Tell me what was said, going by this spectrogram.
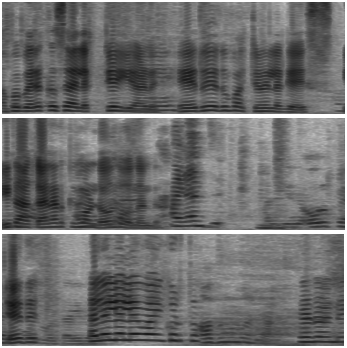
അപ്പൊ ഇവരൊക്കെ സെലക്ട് ചെയ്യാണ്. ഏത് ഏതും പറ്റണില്ല ഗേസ് ഈ കാക്കാനടക്കം കൊണ്ടുപോകാൻ തോന്നുന്നുണ്ട്. ഏത്? അല്ല അല്ല വാങ്ങിക്കൊടുത്തു. ഏതാണ്ട്?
